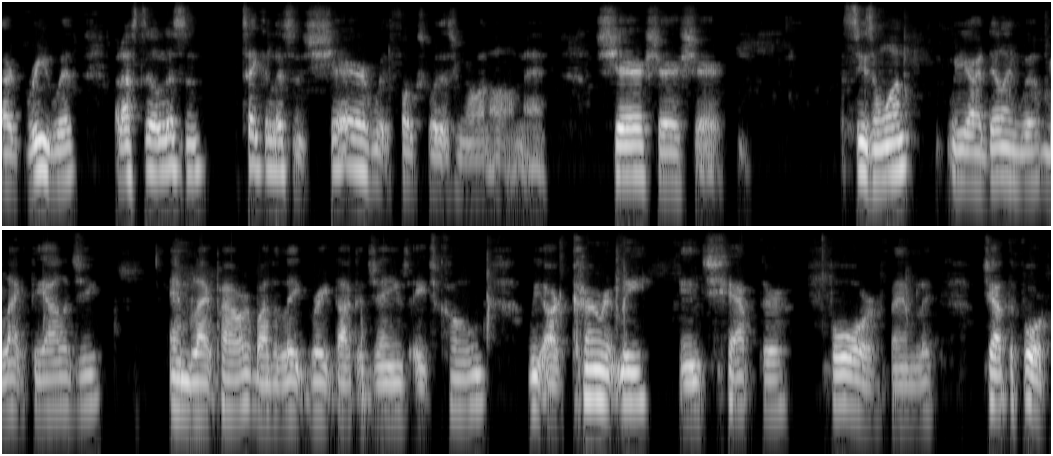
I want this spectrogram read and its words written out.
agree with, but I still listen. Take a listen. Share with folks what is going on, man. Share, share, share. Season one, we are dealing with Black theology and Black power by the late great Dr. James H. Cone. We are currently in chapter 4, family. Chapter 4.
